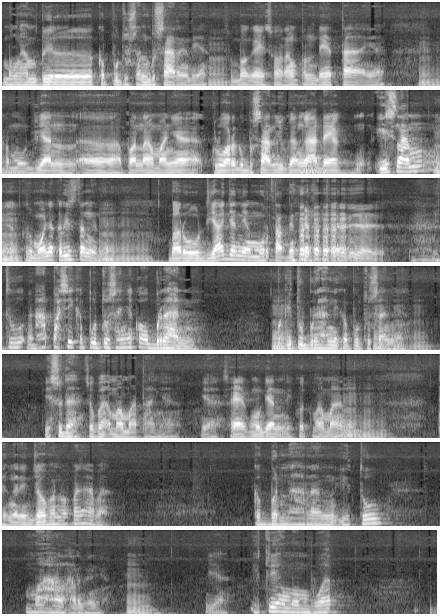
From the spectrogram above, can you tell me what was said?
mengambil keputusan besar gitu ya, sebagai seorang pendeta ya. Kemudian eh, apa namanya keluarga besar juga nggak ada yang Islam, ya, semuanya Kristen gitu. ya. Baru dia aja yang murtad. Iya, iya. Itu apa sih keputusannya kok berani? Begitu berani keputusannya. Ya sudah, coba mama tanya. Ya, saya kemudian ikut mama, dengerin jawaban bapaknya apa? Kebenaran itu mahal harganya. Hmm. Ya, itu yang membuat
